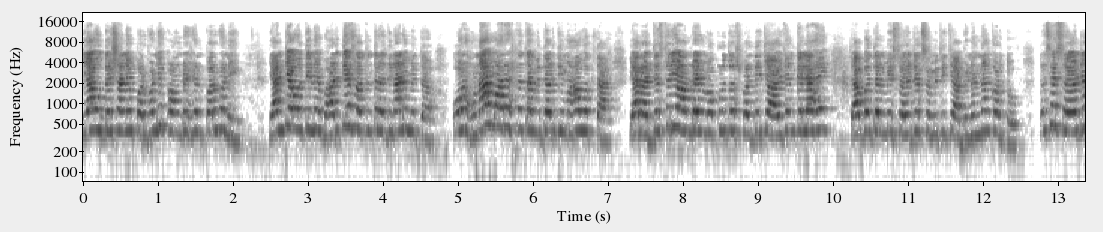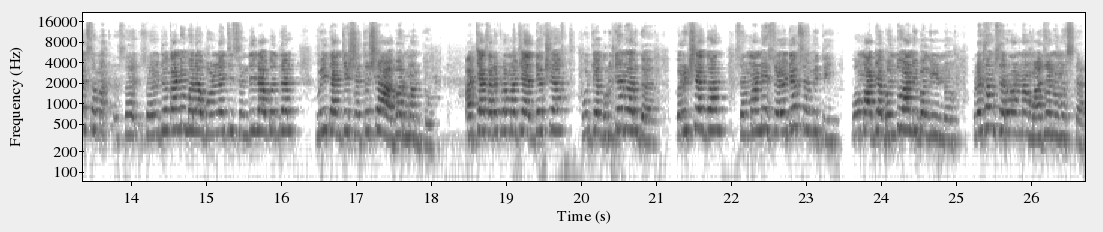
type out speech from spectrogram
या उद्देशाने परभणी फाउंडेशन परभणी यांच्या वतीने भारतीय स्वातंत्र्य दिनानिमित्त कोण होणार महाराष्ट्राचा विद्यार्थी महावक्ता या राज्यस्तरीय ऑनलाईन वक्तृत्व स्पर्धेचे आयोजन केले आहे. त्याबद्दल मी संयोजक समितीचे अभिनंदन करतो. तसेच संयोजक समा संयोजकांनी मला बोलण्याची संधी दिल्याबद्दल मी त्यांचे शतशः आभार मानतो. आजच्या कार्यक्रमाचे अध्यक्ष पूज्य गुरुजन वर्ग परीक्षागण सन्मान्य संयोजक समिती व माझ्या बंधू आणि भगिनींनो प्रथम सर्वांना माझा नमस्कार.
